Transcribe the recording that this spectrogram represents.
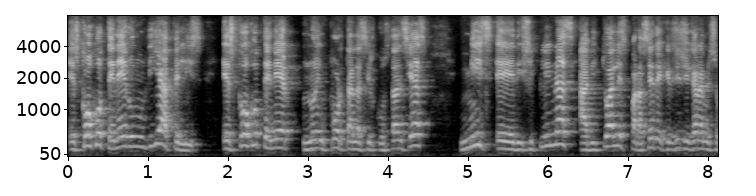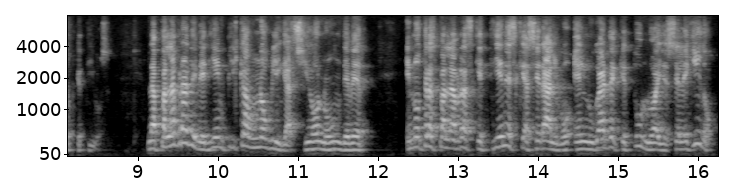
escojo tener un día feliz, escojo tener, no importan las circunstancias, mis eh, disciplinas habituales para hacer ejercicio y llegar a mis objetivos. La palabra debería implica una obligación o un deber. En otras palabras, que tienes que hacer algo en lugar de que tú lo hayas elegido.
